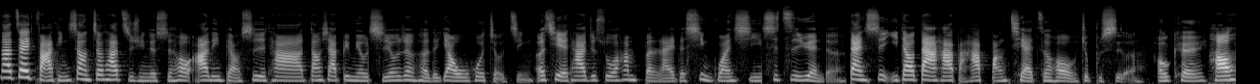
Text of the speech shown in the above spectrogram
那在法庭上叫他质询的时候，阿玲表示他当下并没有使用任何的药物或酒精，而且他就说他们本来的性关系是自愿的，但是一到大哈把他绑起来之后就不是了。OK，好，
